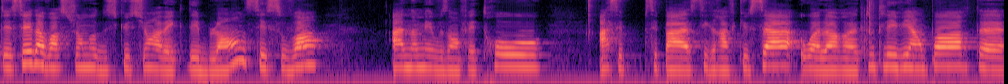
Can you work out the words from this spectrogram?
tu essaies d'avoir ce genre de discussion avec des blancs, c'est souvent Ah non, mais vous en faites trop. Ah, c'est pas si grave que ça. Ou alors, euh, toutes les vies importent. Euh.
